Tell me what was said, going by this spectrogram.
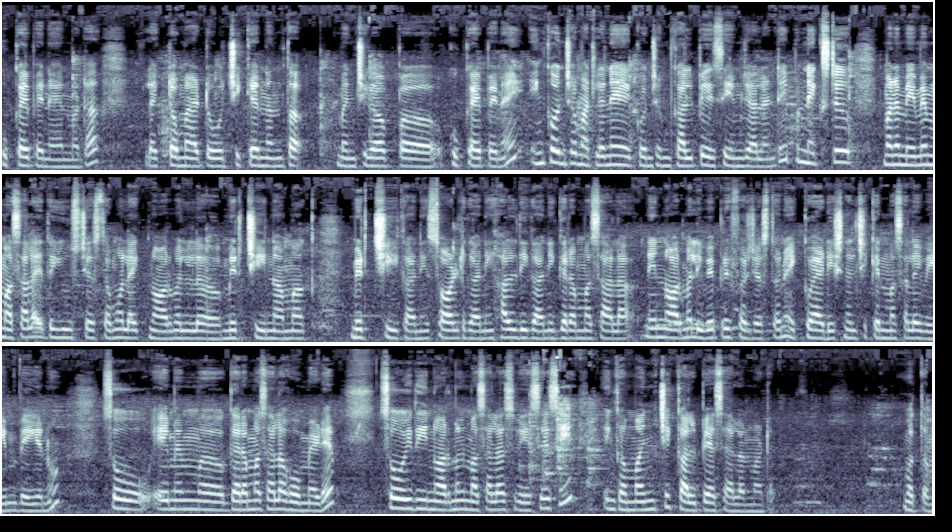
కుక్ అయిపోయినాయి అనమాట లైక్ టొమాటో చికెన్ అంతా మంచిగా కుక్ అయిపోయినాయి. ఇంకొంచెం అట్లనే కొంచెం కలిపేసి ఏం చేయాలంటే ఇప్పుడు నెక్స్ట్ మనం ఏమేమి మసాలా అయితే యూస్ చేస్తామో లైక్ నార్మల్ మిర్చి నమక్ మిర్చి కానీ సాల్ట్ కానీ హల్దీ కానీ గరం మసాలా నేను నార్మల్ ఇవే ప్రిఫర్ చేస్తాను. ఎక్కువ అడిషనల్ చికెన్ మసాలా ఇవేం వేయను. సో ఏమేం garam masala home made. So ఇది నార్మల్ మసాలాస్ వేసేసి ఇంకా మంచి కలిపేసేయాలన్నమాట. మొత్తం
